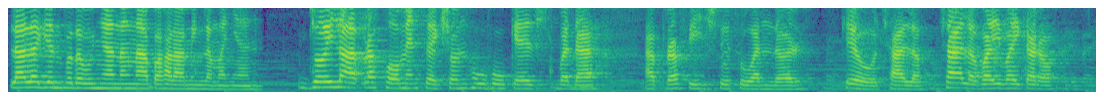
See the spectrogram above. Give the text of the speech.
lalagyan pa daw niya ng napakaraming laman yan. Joy la apra comment section huhukes bada apra page susuandar. Kyo, chalo. Chalo, bye-bye karo. Bye bye.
